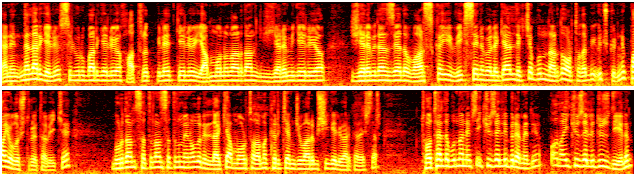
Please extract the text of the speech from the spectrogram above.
yani neler geliyor? Silver Bar geliyor, Hatred Blade geliyor, Yammonulardan Jeremy geliyor. Jeremy'den ziyade Varska'yı, Vixen'i böyle geldikçe bunlar da ortada bir 3 günlük pay oluşturuyor tabii ki. Buradan satılan satılmayan olur illaki ama ortalama 40 em civarı bir şey geliyor arkadaşlar. Totalde bunların hepsi 251 em ediyor. Bana 250 düz diyelim.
